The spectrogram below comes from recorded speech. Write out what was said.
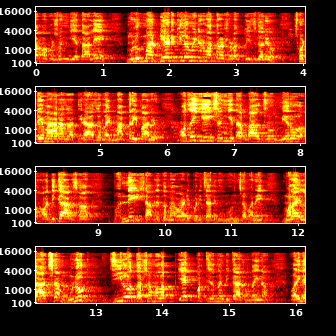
अर्बको सङ्घीयताले मुलुकमा डेढ किलोमिटर मात्र सडक पिच गर्यो छोटे महाराजा धिराजहरूलाई मात्रै पाल्यो। अझै यही सङ्घीयता पाल्छौँ मेरो अधिकार छ। भन्ने हिसाबले तपाईँ अगाडि परिचालित हुनुहुन्छ भने मलाई लाग्छ मुलुक जिरो दशमलव एक प्रतिशतमा विकास हुँदैन। अहिले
